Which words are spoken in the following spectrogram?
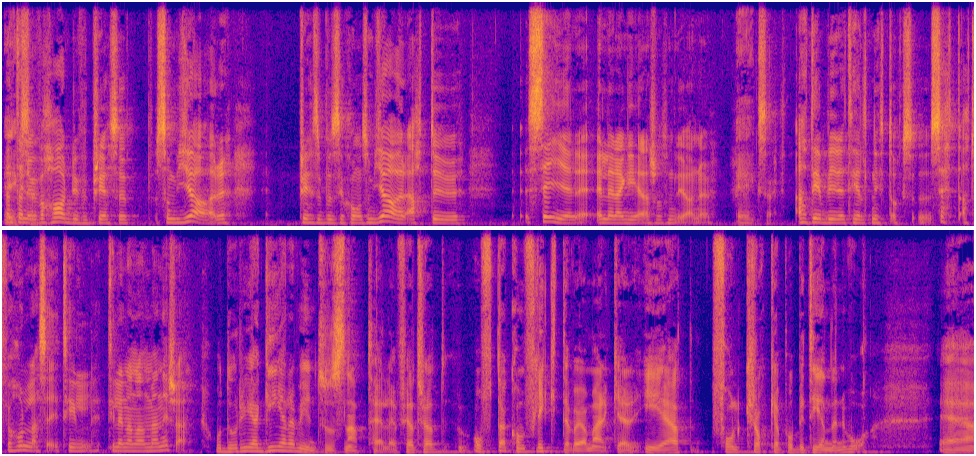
Vänta nu, Exakt. vad har du för presupp som gör presupposition som gör att du säger eller agerar så som du gör nu? Exakt. Att det blir ett helt nytt också, sätt att förhålla sig till, till en annan människa. Och då reagerar vi inte så snabbt heller. För jag tror att ofta konflikter, vad jag märker, är att folk krockar på beteendenivå. Eh,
